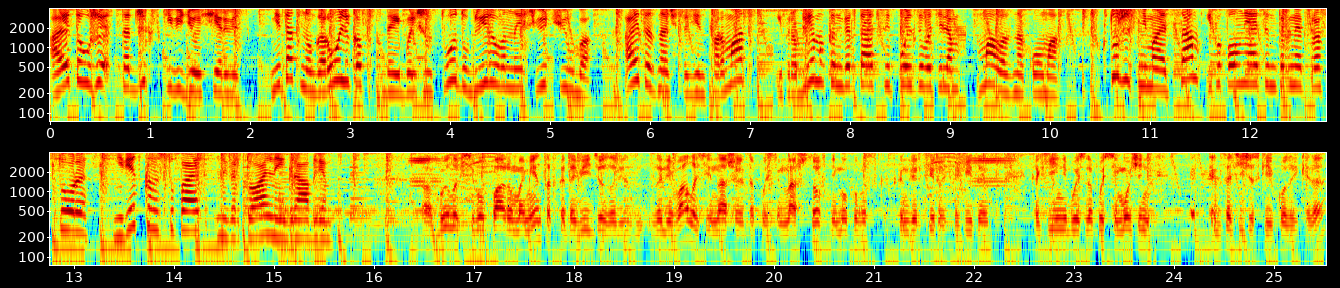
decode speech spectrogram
А это уже таджикский видеосервис. Не так много роликов, да и большинство дублированные с YouTube. А это значит один формат, и проблема конвертации пользователям мало знакома. Кто же снимает сам и пополняет интернет-просторы, нередко наступает на виртуальные грабли. А, было всего пару моментов, когда видео заливалось, и наши, допустим, наш софт не мог его сконвертировать какие-то какие-нибудь, допустим, очень экзотические кодеки, да?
